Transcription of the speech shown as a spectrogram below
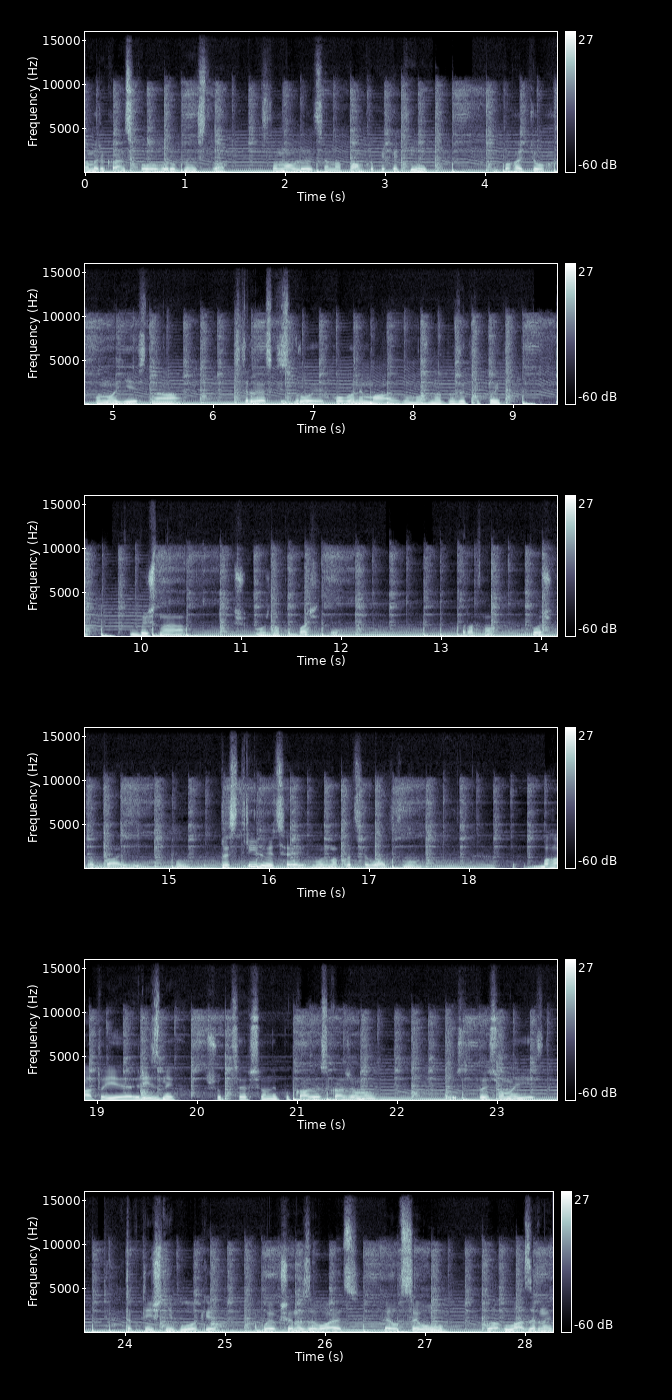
американського виробництва встановлюється на планку Пікатіні. У багатьох воно є на стрілецькій зброї, в кого немає, його можна дозакріпити. Обично, щоб можна побачити красна точка, да, і ну, пристрілюється і можна працювати з ним. Багато є різних, щоб це все не показує, скажімо, ну, тобто, воно є. Тактичні блоки, або якщо називають ЛЦУ, лазерний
